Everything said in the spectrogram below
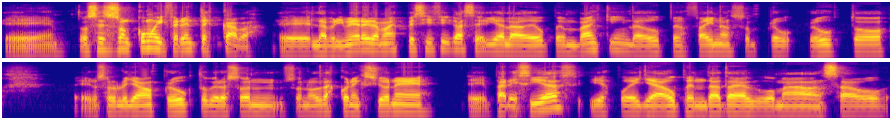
Entonces son como diferentes capas. La primera y la más específica sería la de Open Banking, la de Open Finance son productos, nosotros lo llamamos productos, pero son otras conexiones parecidas y después ya Open Data es algo más avanzado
